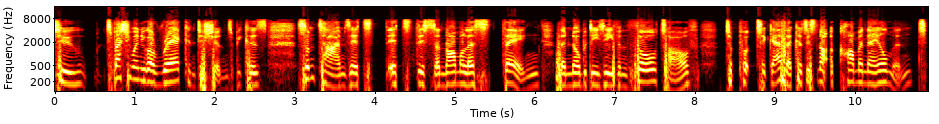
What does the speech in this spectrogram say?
to especially when you've got rare conditions because sometimes it's it's this anomalous thing that nobody's even thought of to put together because it's not a common ailment.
